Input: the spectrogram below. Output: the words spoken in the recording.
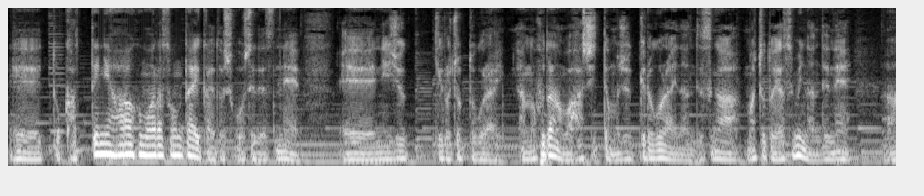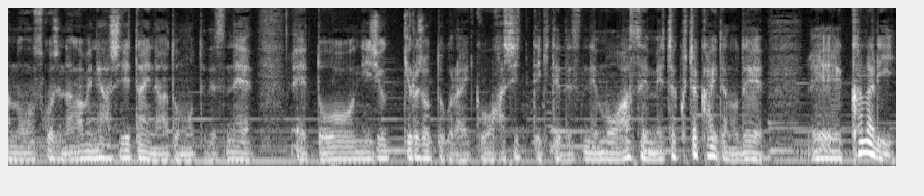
えー、っと、勝手にハーフマラソン大会と称してですね、え20キロちょっとぐらい、あの、普段は走っても10キロぐらいなんですが、まあちょっと休みなんでね、あの、少し長めに走りたいなと思ってですね、えっと、20キロちょっとぐらいこう走ってきてですね、もう汗めちゃくちゃかいたので、えかなり、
